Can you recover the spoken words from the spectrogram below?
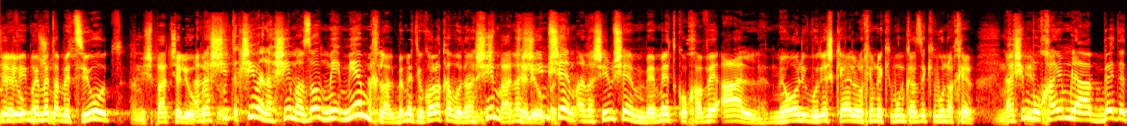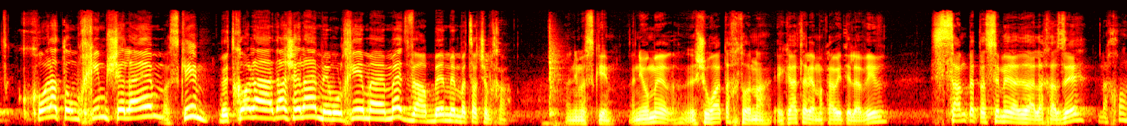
מבין באמת. המציאות, המשפט שלי הוא אנשים, פשוט. תקשיב, אנשים, עזוב, מי, מי הם בכלל, באמת, עם כל הכבוד, אנשים, אנשים שהם. אנשים שהם באמת כוכבי על, מהוליווד, יש כאלה הולכים לכיוון כזה, כיוון אחר. אנשים מוכנים לאבד את כל התומכים שלהם, מסכים. ואת כל האהדה שלהם, והם הולכים עם האמת, והרבה מהם בצד שלך. אני מסכים. אני אומר, שורה תחתונה, הגעת למכבי תל אביב, שמת את הסמל הזה על החזה, נכון.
